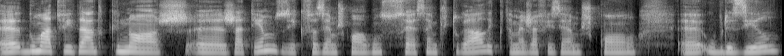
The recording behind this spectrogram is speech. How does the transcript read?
uh, de uma atividade que nós uh, já temos e que fazemos com algum sucesso em Portugal e que também já fizemos com uh, o Brasil.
